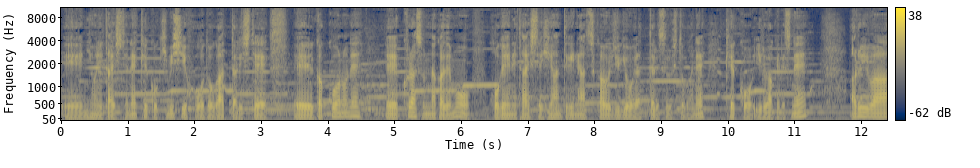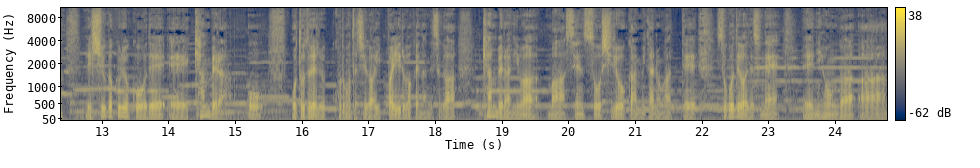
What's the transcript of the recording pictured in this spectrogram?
えー、日本に対してね、結構厳しい報道があったりして、えー、学校のね、えー、クラスの中でも捕鯨に対して批判的に扱う授業をやったりする人がね、結構いるわけですね。あるいは、え修学旅行で、えキャンベラを訪れる子供たちがいっぱいいるわけなんですが、キャンベラには、まあ、戦争資料館みたいのがあって、そこではですね、え日本が、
